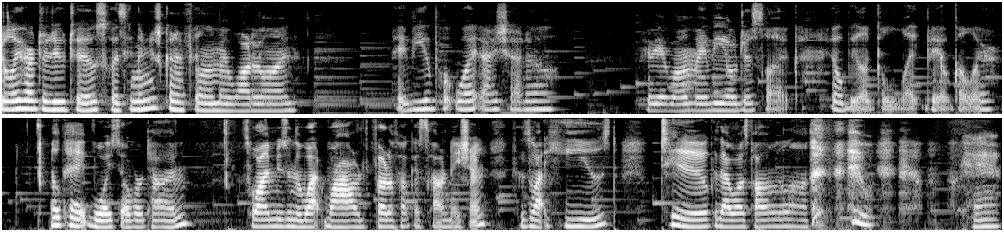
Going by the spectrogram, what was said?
Really hard to do too, so I think I'm just gonna fill in my waterline. Maybe you'll put white eyeshadow. Maybe I won't, maybe you'll just like, it'll be like a light pale color. Okay, voiceover time. So I'm using the Wet Wild Photo Focus Foundation. This is what he used too, because I was following along. okay.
